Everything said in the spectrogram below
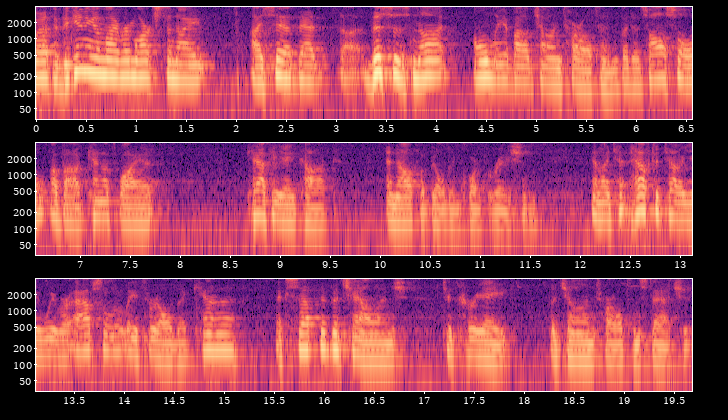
Well, at the beginning of my remarks tonight, I said that uh, this is not only about John Tarleton, but it's also about Kenneth Wyatt, Kathy Aycock, and Alpha Building Corporation. And I have to tell you, we were absolutely thrilled that Kenneth accepted the challenge to create the John Tarleton statue.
